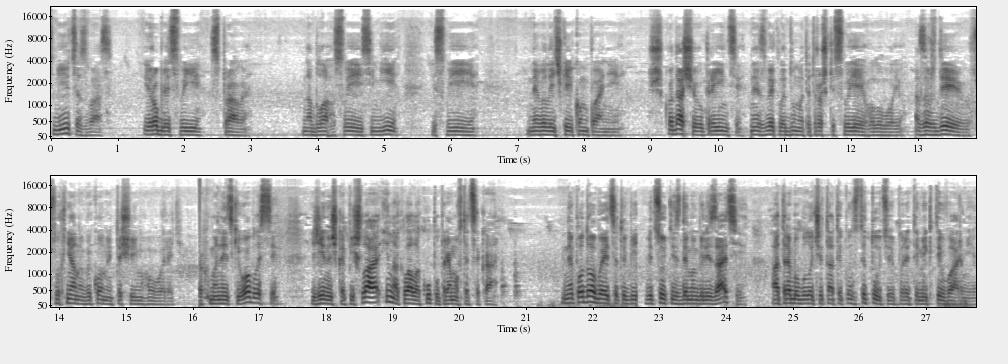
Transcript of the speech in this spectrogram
сміються з вас і роблять свої справи на благо своєї сім'ї і своєї невеличкої компанії. Шкода, що українці не звикли думати трошки своєю головою, а завжди слухняно виконують те, що їм говорять. В Хмельницькій області жіночка пішла і наклала купу прямо в ТЦК. Не подобається тобі відсутність демобілізації, а треба було читати Конституцію перед тим, як йти в армію.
